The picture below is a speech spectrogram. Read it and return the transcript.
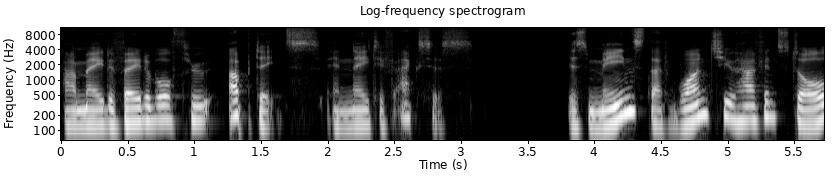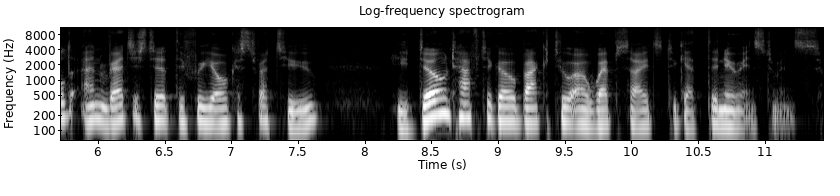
are made available through updates in Native Access. This means that once you have installed and registered the free orchestra 2, you don't have to go back to our website to get the new instruments.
